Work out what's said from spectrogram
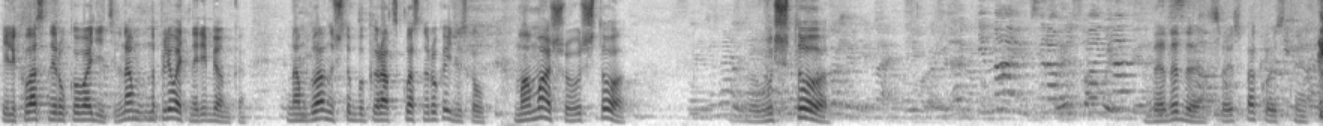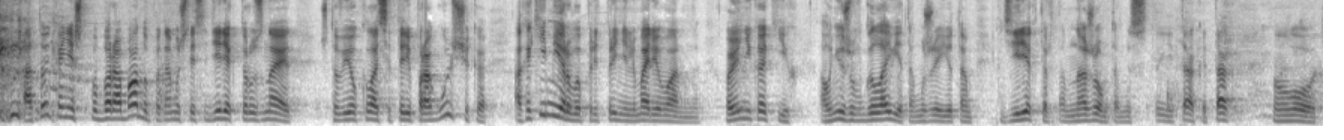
или классный руководитель. Нам наплевать на ребенка. Нам главное, чтобы класс- классный руководитель сказал, мамаша, вы что? Вы что? Да-да-да, свое спокойствие. А той, конечно, по барабану, потому что если директор узнает, что в ее классе три прогульщика, а какие меры вы предприняли, Марья Ивановна? А ее никаких. А у нее же в голове, там уже ее там директор там ножом там и, и так, и так. Вот.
